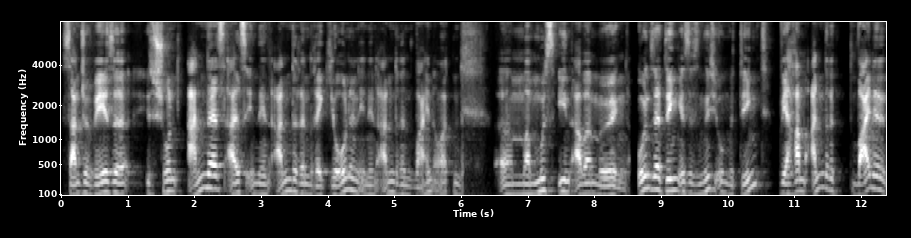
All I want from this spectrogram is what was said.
Sangiovese ist schon anders als in den anderen Regionen, in den anderen Weinorten. Ähm, Man muss ihn aber mögen. Unser Ding ist es nicht unbedingt. Wir haben andere Weine,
